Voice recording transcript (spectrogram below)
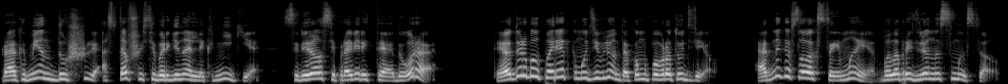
Фрагмент души, оставшийся в оригинальной книге, собирался проверить Теодора? Теодор был порядком удивлен такому повороту дел. Однако в словах Сеймея был определенный смысл.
